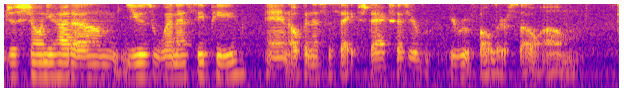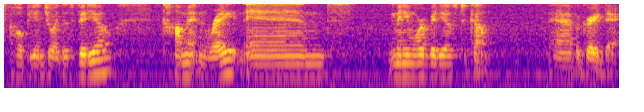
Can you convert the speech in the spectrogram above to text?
just showing you how to um, use WinSCP and OpenSSH to access your, your root folder. So um, I hope you enjoyed this video. Comment and rate and many more videos to come. Have a great day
